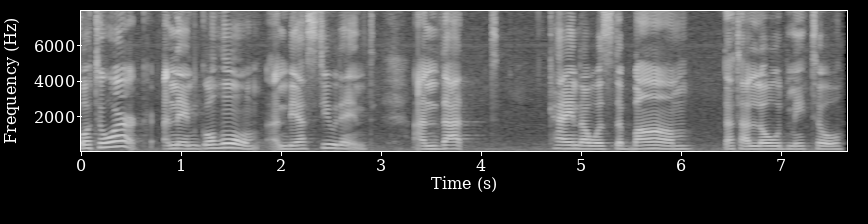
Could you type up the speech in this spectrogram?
go to work and then go home and be a student, and that kind of was the balm that allowed me to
